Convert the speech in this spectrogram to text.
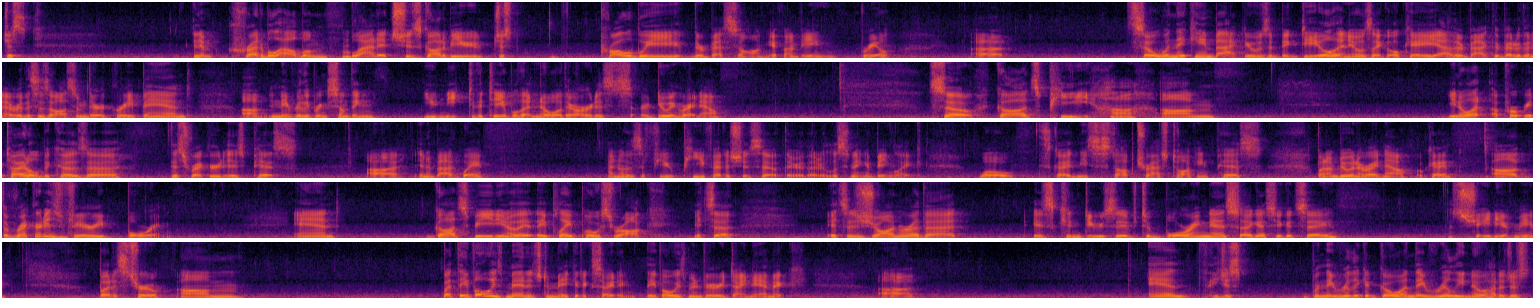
Just an incredible album. Mladic has got to be just probably their best song, if I'm being real. Uh, so when they came back, it was a big deal, and it was like, okay, yeah, they're back. They're better than ever. This is awesome. They're a great band, um, and they really bring something unique to the table that no other artists are doing right now. So, God's P, huh? Um, you know what? Appropriate title because uh, this record is piss, uh, in a bad way. I know there's a few P fetishes out there that are listening and being like, whoa, this guy needs to stop trash talking piss. But I'm doing it right now, okay? Uh, the record is very boring. And Godspeed, you know, they, they play post rock. It's a it's a genre that is conducive to boringness, I guess you could say. That's shady of me. But it's true. Um, but they've always managed to make it exciting. They've always been very dynamic. Uh, and they just, when they really get going, they really know how to just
